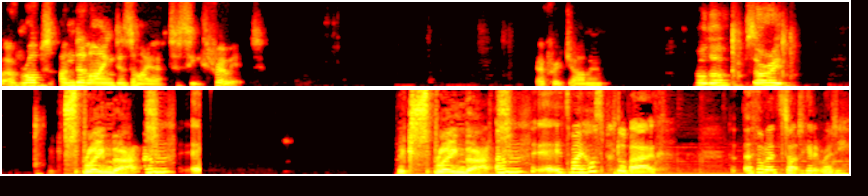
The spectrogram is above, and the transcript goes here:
but of Rob's underlying desire to see through it. Go for it, Jarman. Hold on. Sorry. Explain that. Um, Explain that. um, it's my hospital bag. I thought I'd start to get it ready.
